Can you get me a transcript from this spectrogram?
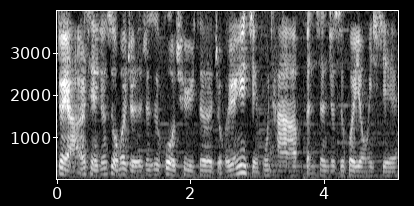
对啊，而且就是我会觉得，就是过去这九个月，因为姐夫他本身就是会用一些。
